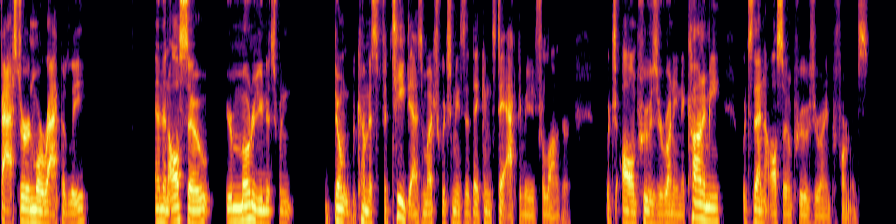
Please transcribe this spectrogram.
faster and more rapidly. And then also your motor units when don't become as fatigued as much, which means that they can stay activated for longer, which all improves your running economy, which then also improves your running performance.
